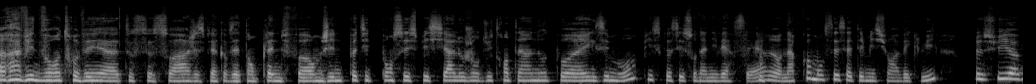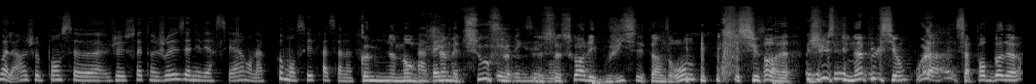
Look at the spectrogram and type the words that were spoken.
Ravi de vous retrouver euh, tous ce soir. J'espère que vous êtes en pleine forme. J'ai une petite pensée spéciale aujourd'hui, 31 août, pour Eric Zemmour, puisque c'est son anniversaire et on a commencé cette émission avec lui. Je suis, euh, voilà, je pense, euh, je souhaite un joyeux anniversaire. On a commencé face à l'info. Comme il ne manque jamais de souffle, ce soir les bougies s'éteindront sur juste une impulsion. Voilà, ça porte bonheur.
